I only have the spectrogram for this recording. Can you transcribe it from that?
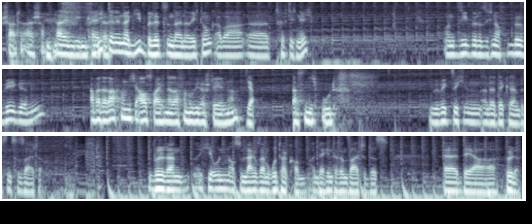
Schatten, äh, gegen Kälte. Fliegt ein Energieblitz in deine Richtung, aber äh, trifft dich nicht. Und sie würde sich noch bewegen. Aber da darf man nicht ausweichen, da darf man nur widerstehen, ne? Ja. Das ist nicht gut. Die bewegt sich in, an der Decke ein bisschen zur Seite. Und würde dann hier unten auch so langsam runterkommen, an der hinteren Seite des, äh, der Höhle.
